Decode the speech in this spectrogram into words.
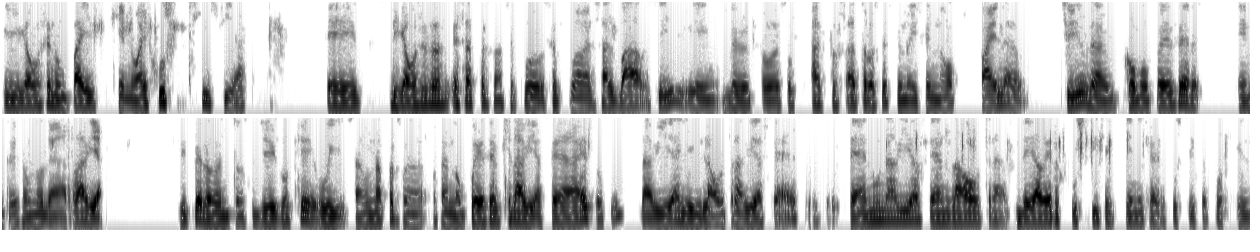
Y digamos, en un país que no hay justicia, eh, digamos, esa, esa persona se pudo, se pudo haber salvado, ¿sí? Desde todos esos actos atroces, y uno dice, no, pues, baila, sí, o sea, ¿cómo puede ser? Entonces a uno le da rabia. Sí, pero entonces yo digo que, uy, o sea, una persona, o sea, no puede ser que la vida sea eso, ¿sí? La vida y la otra vida sea eso. Sea en una vida o sea en la otra, debe haber justicia y tiene que haber justicia porque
